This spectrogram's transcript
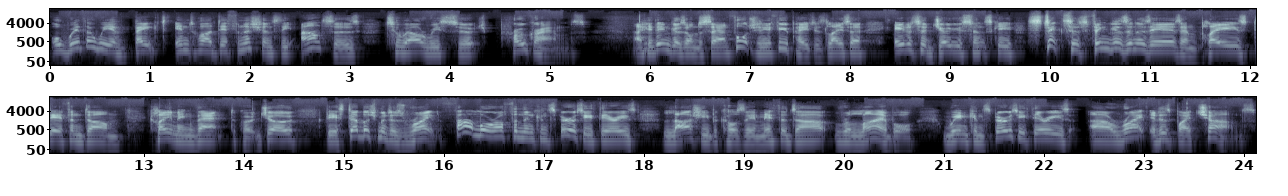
or whether we have baked into our definitions the answers to our research programs. Uh, he then goes on to say, unfortunately, a few pages later, editor Joe Uscinski sticks his fingers in his ears and plays deaf and dumb, claiming that, to quote Joe, the establishment is right far more often than conspiracy theories, largely because their methods are reliable. When conspiracy theories are right, it is by chance.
